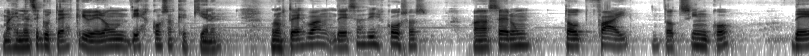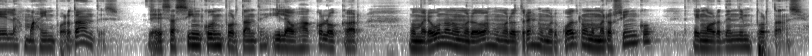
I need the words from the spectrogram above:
imagínense que ustedes escribieron 10 cosas que quieren. Bueno, ustedes van de esas 10 cosas, van a hacer un top 5, un top 5 de las más importantes. De esas 5 importantes y las vas a colocar número 1, número 2, número 3, número 4, número 5 en orden de importancia.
